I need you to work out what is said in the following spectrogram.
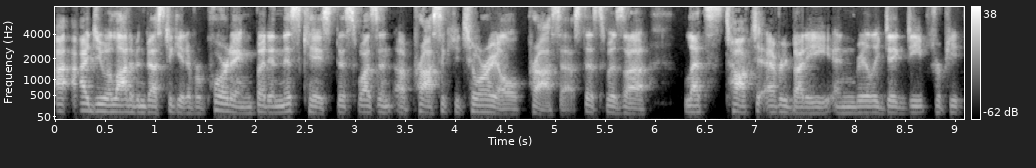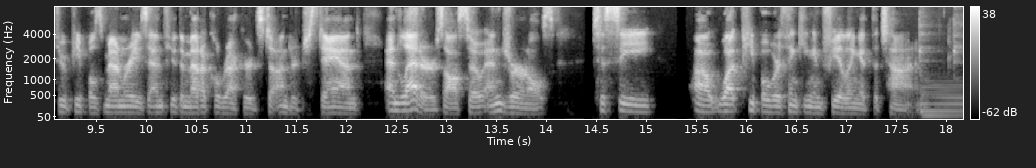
I, do a lot of investigative reporting, but in this case, this wasn't a prosecutorial process. This was a let's talk to everybody and really dig deep for through people's memories and through the medical records to understand and letters also and journals to see uh, what people were thinking and feeling at the time.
